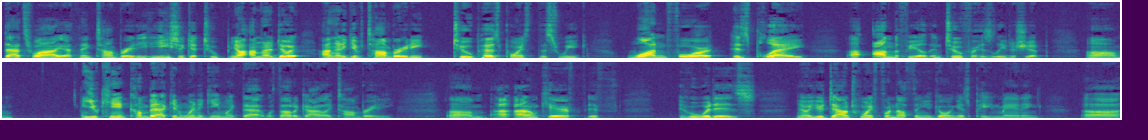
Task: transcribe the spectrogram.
that's why I think Tom Brady he should get two. You know, I'm going to do it. I'm going to give Tom Brady two Pez points this week. One for his play uh, on the field, and two for his leadership. Um, you can't come back and win a game like that without a guy like Tom Brady. Um, I, I, don't care if, if, who it is. You know, you're down 24 nothing. You're going against Peyton Manning uh,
